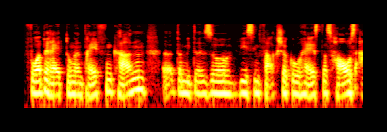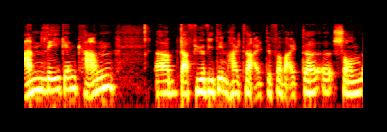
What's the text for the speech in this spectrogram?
Vorbereitungen treffen kann, äh, damit also, wie es im Fachjargon heißt, das Haus anlegen kann. Äh, dafür wird ihm halt der alte Verwalter schon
